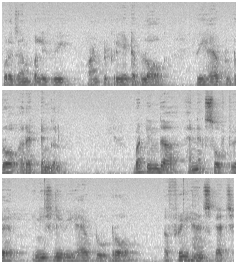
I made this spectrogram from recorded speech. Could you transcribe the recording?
For example if we want to create a block we have to draw a rectangle. But in the NX software initially we have to draw a freehand sketch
